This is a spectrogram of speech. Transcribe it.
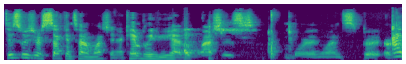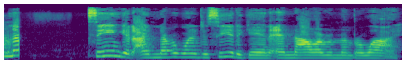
this was your second time watching. I can't believe you haven't watched this more than once. But okay. I never seeing it. I never wanted to see it again, and now I remember why.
